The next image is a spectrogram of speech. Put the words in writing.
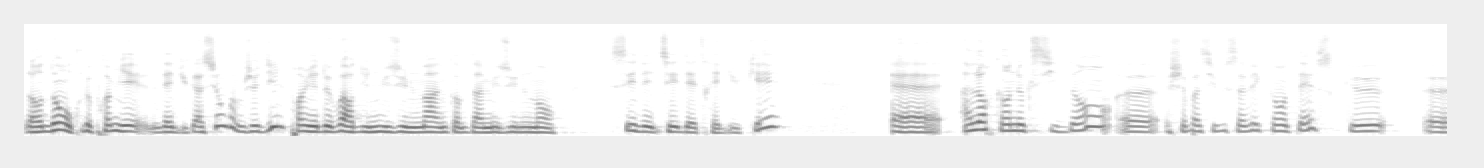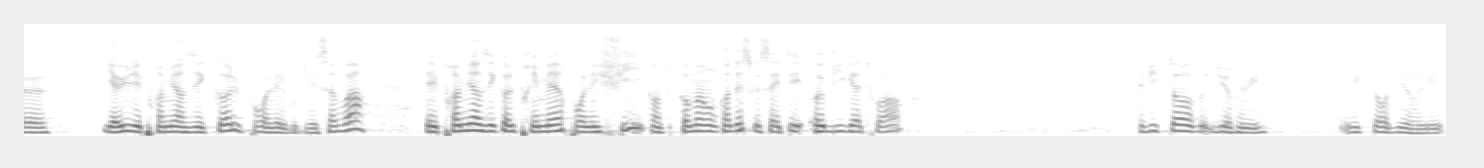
Alors donc, le premier, l'éducation, comme je dis, le premier devoir d'une musulmane comme d'un musulman, c'est d'être éduqué. Euh, alors qu'en Occident, euh, je ne sais pas si vous savez quand est-ce qu'il euh, y a eu les premières écoles pour les, vous devez savoir, les premières écoles primaires pour les filles, quand, quand est-ce que ça a été obligatoire? Victor Duruy. Victor Duruy.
